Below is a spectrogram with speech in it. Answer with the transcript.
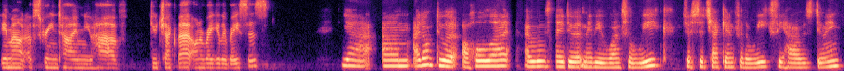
the amount of screen time you have? Do you check that on a regular basis? Yeah um, i don't do it a whole lot. I would say do it maybe once a week just to check in for the week see how i was doing.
